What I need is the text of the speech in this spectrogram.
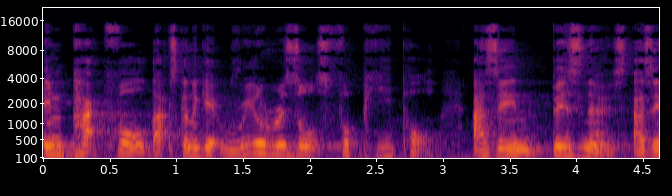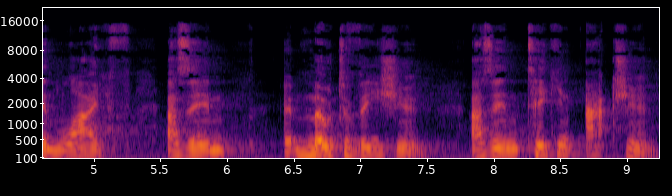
impactful, that's going to get real results for people, as in business, as in life, as in uh, motivation, as in taking action,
